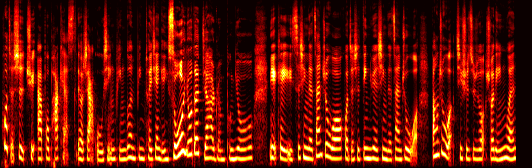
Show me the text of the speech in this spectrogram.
或者是去 Apple Podcast 留下五星评论，并推荐给你所有的家人朋友。你也可以一次性的赞助我，或者是订阅性的赞助我，帮助我继续制作说点英文。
